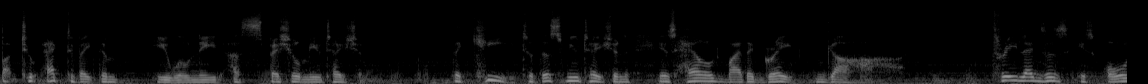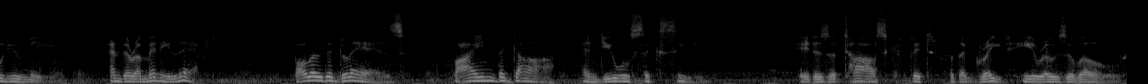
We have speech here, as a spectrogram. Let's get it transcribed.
but to activate them, you will need a special mutation. The key to this mutation is held by the great Gar. Three lenses is all you need, and there are many left. Follow the glares, find the Gar, and you will succeed. It is a task fit for the great heroes of old.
